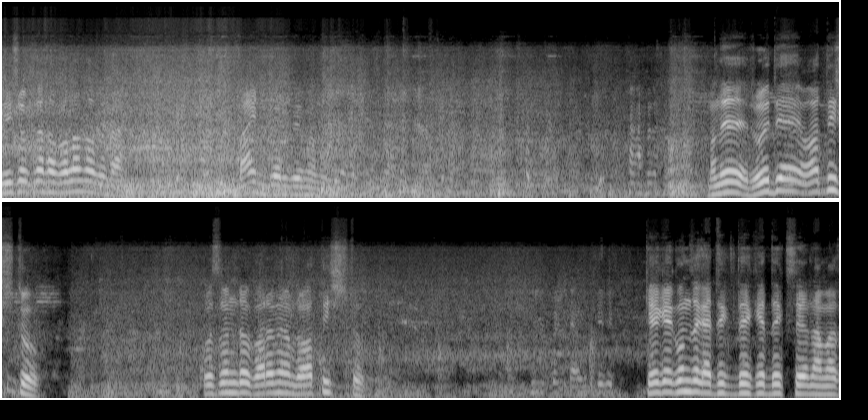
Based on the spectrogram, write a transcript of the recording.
এইসব কথা বলা যাবে না। মাইন্ড করবে মানুষ। মানে রোদে অতিষ্ঠ। প্রচণ্ড গরমে আমরা অতিষ্ঠ। কে কে কোন জায়গা থেকে দেখে দেখছেন আমার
